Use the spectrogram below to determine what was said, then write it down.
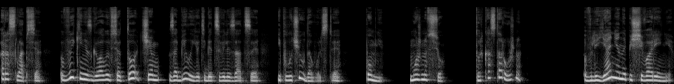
расслабься – Выкини с головы все то, чем забила ее тебе цивилизация, и получи удовольствие. Помни, можно все, только осторожно. Влияние на пищеварение.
